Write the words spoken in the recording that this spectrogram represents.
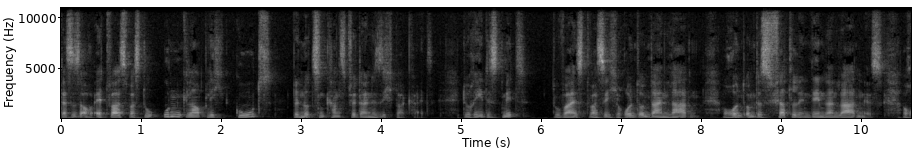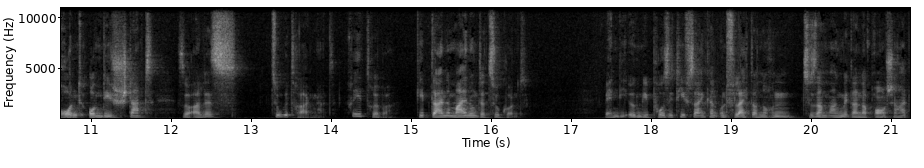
das ist auch etwas, was du unglaublich gut benutzen kannst für deine Sichtbarkeit. Du redest mit, Du weißt, was sich rund um deinen Laden, rund um das Viertel, in dem dein Laden ist, rund um die Stadt so alles zugetragen hat. Red drüber. Gib deine Meinung dazu kund. Wenn die irgendwie positiv sein kann und vielleicht auch noch einen Zusammenhang mit deiner Branche hat,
